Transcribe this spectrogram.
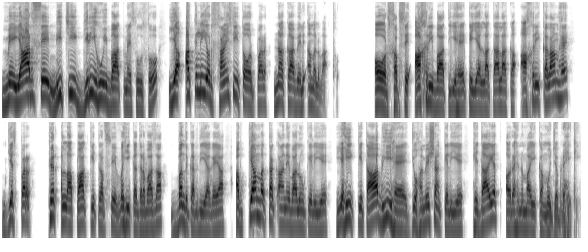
मैार से नीची गिरी हुई बात महसूस हो या अकली और साइंसी तौर पर नाकाबिल अमल बात हो। और सबसे आखिरी बात यह है कि यह अल्लाह ताला का आखिरी कलाम है जिस पर फिर अल्लाह पाक की तरफ़ से वही का दरवाज़ा बंद कर दिया गया। अब क्यामत तक आने वालों के लिए यही किताब ही है जो हमेशा के लिए हिदायत और रहनुमाई का मुजब रहेगी।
